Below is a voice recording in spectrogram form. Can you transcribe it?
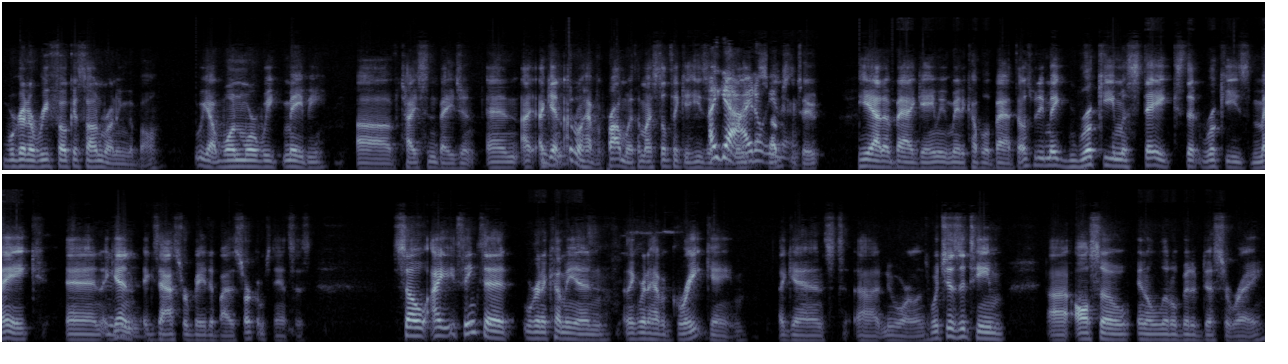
We're going to refocus on running the ball. We got one more week, maybe, of Tyson Bagent, and I, again, I don't have a problem with him. I still think he's a Uh, yeah, I don't either. substitute. He had a bad game. He made a couple of bad throws, but he made rookie mistakes that rookies make, and again, Mm-hmm. exacerbated by the circumstances. So I think that we're going to come in. I think we're going to have a great game against uh, New Orleans, which is a team uh, also in a little bit of disarray.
